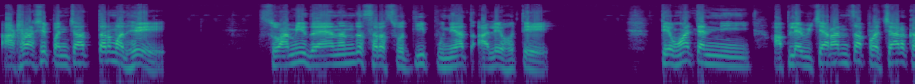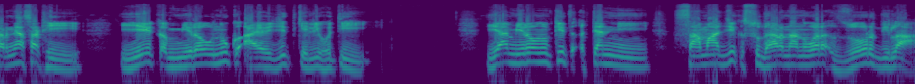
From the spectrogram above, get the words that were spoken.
अठराशे पंच्याहत्तरमध्ये स्वामी दयानंद सरस्वती पुण्यात आले होते. तेव्हा त्यांनी आपल्या विचारांचा प्रचार करण्यासाठी एक मिरवणूक आयोजित केली होती. या मिरवणुकीत त्यांनी सामाजिक सुधारणांवर जोर दिला.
